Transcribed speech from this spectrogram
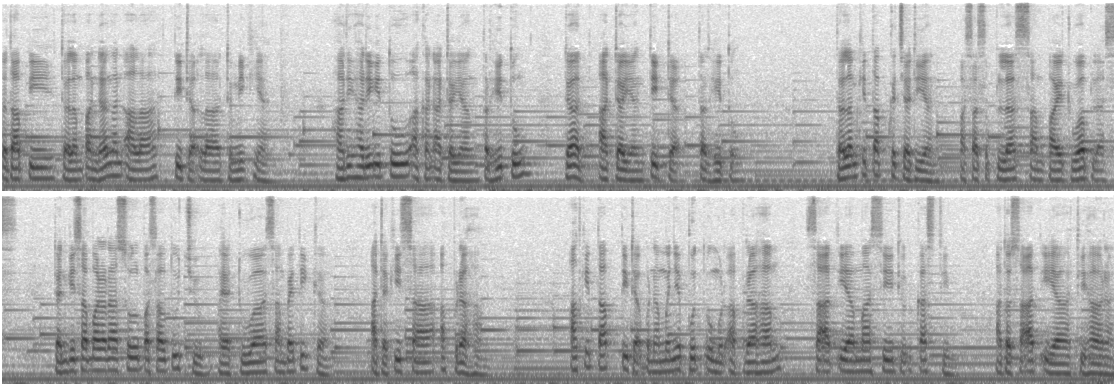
Tetapi dalam pandangan Allah tidaklah demikian. Hari-hari itu akan ada yang terhitung dan ada yang tidak terhitung. Dalam kitab Kejadian pasal 11 sampai 12 dan kisah para rasul pasal 7 ayat 2 sampai 3 ada kisah Abraham. Alkitab tidak pernah menyebut umur Abraham saat ia masih di Kasdim atau saat ia di Haran.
